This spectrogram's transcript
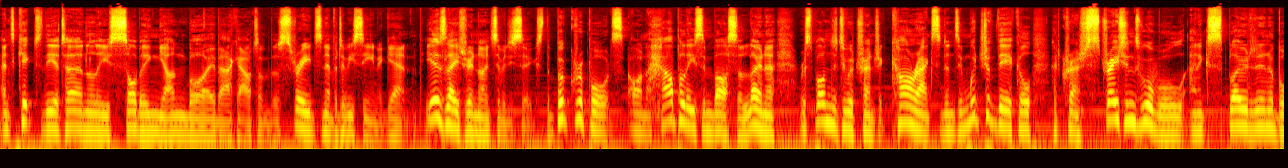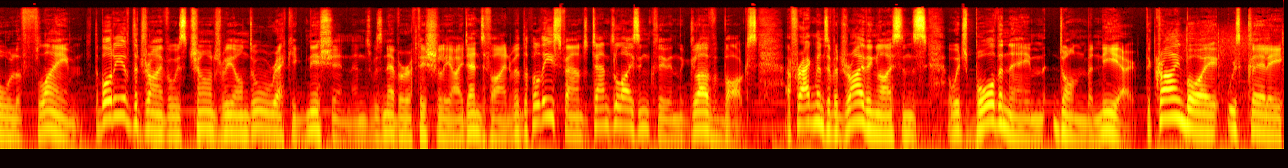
and kicked the eternally sobbing young boy back out onto the streets, never to be seen again. Years later, in 1976, the book reports on how police in Barcelona responded to a tragic car accident in which a vehicle had crashed straight into a wall and exploded in a ball of flame. The body of the driver was charged beyond all recognition and was never officially identified, but the police found a tantalizing clue in the glove box a fragment of a driving license which bore the name Don Benio. The crying boy was clearly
